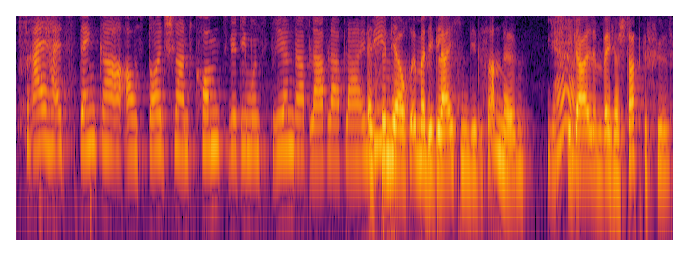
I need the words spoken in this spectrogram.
Freiheitsdenker aus Deutschland kommt, wir demonstrieren da, bla bla bla. es Wien. sind ja auch immer die gleichen, die das anmelden. Ja. Egal in welcher Stadt gefühlt.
